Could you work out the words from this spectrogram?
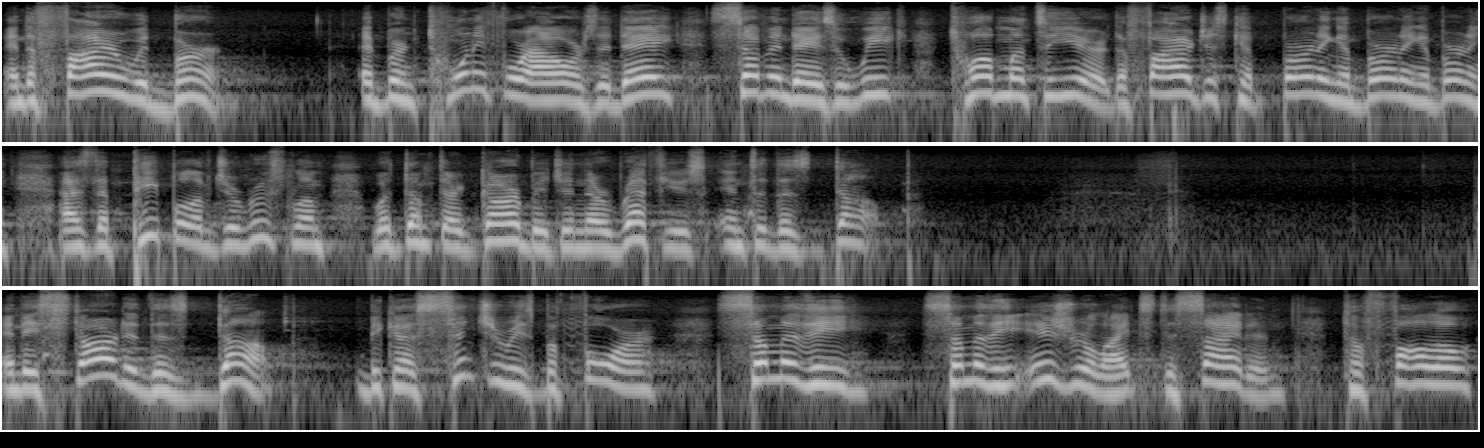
And the fire would burn. It burned 24 hours a day, seven days a week, 12 months a year. The fire just kept burning and burning and burning as the people of Jerusalem would dump their garbage and their refuse into this dump. And they started this dump because centuries before, some of the, some of the Israelites decided to follow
